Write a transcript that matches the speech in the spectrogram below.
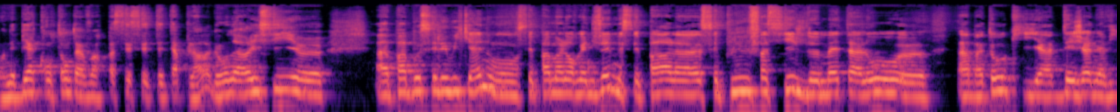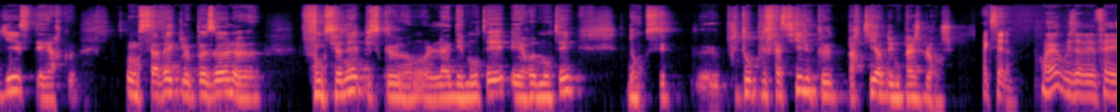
on est bien content d'avoir passé cette étape là on a réussi à pas bosser les week-ends. On s'est pas mal organisé mais c'est pas c'est plus facile de mettre à l'eau un bateau qui a déjà navigué. C'est-à-dire que on savait que le puzzle fonctionnait puisqu'on l'a démonté et remonté. Donc c'est euh, plutôt plus facile que de partir d'une page blanche. Axel. Ouais, vous avez fait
